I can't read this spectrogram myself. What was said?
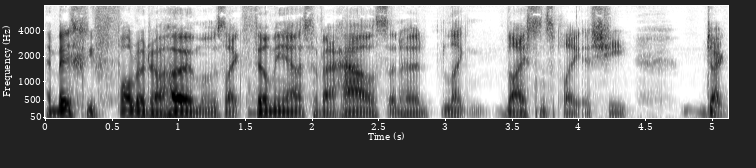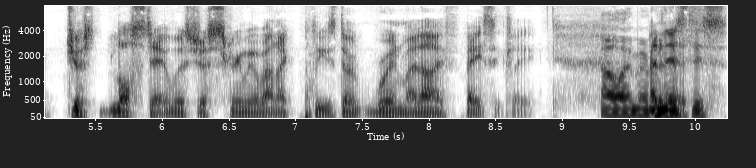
and basically followed her home and was like filming outside of her house and her like license plate as she like just lost it and was just screaming about like please don't ruin my life basically Oh, I remember. and there's this. this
